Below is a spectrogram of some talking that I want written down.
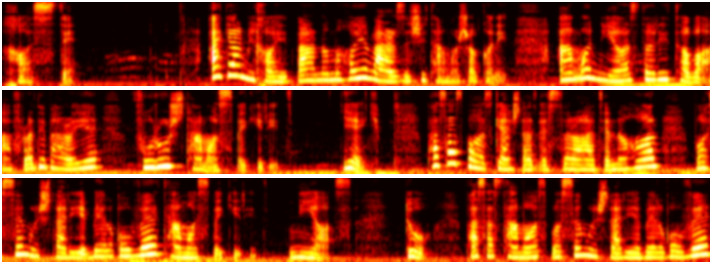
خواسته. اگر می خواهید برنامه های ورزشی تماشا کنید اما نیاز دارید تا با افرادی برای فروش تماس بگیرید. یک پس از بازگشت از استراحت نهار با سه مشتری بالقوه تماس بگیرید. نیاز. دو پس از تماس با سه مشتری بالقوه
